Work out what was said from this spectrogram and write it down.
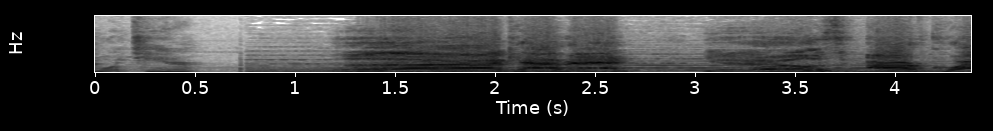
Boy, Tanner. Ah, Kevin! Use Earthquake!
